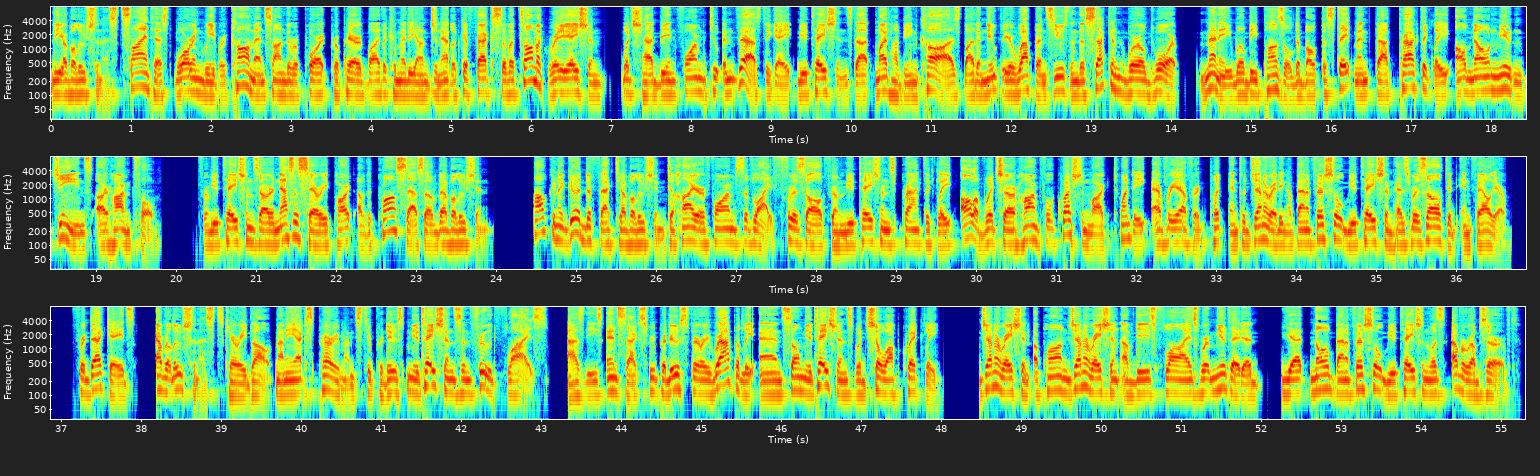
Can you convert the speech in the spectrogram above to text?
The evolutionist scientist Warren Weaver comments on the report prepared by the Committee on Genetic Effects of Atomic Radiation, which had been formed to investigate mutations that might have been caused by the nuclear weapons used in the Second World War. Many will be puzzled about the statement that practically all known mutant genes are harmful. For mutations are a necessary part of the process of evolution. How can a good effect evolution to higher forms of life result from mutations practically all of which are harmful? Question mark 20 Every effort put into generating a beneficial mutation has resulted in failure. For decades, evolutionists carried out many experiments to produce mutations in fruit flies as these insects reproduce very rapidly and so mutations would show up quickly. Generation upon generation of these flies were mutated, yet no beneficial mutation was ever observed.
